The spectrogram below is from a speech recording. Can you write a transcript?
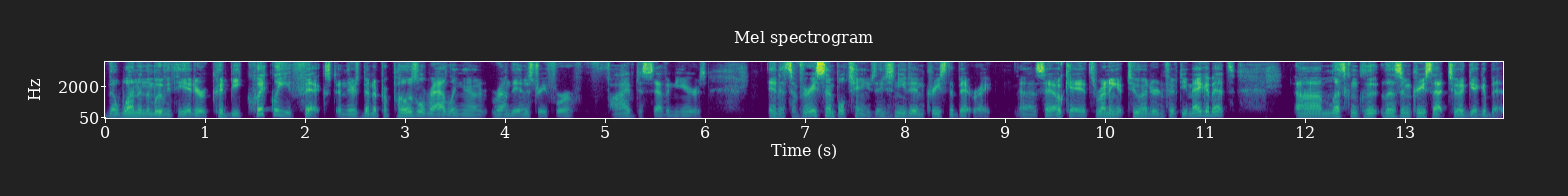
the one in the movie theater could be quickly fixed. And there's been a proposal rattling around the industry for five to seven years, and it's a very simple change. They just need to increase the bit rate. Uh, say, okay, it's running at 250 megabits. Um, let's conclude. Let's increase that to a gigabit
